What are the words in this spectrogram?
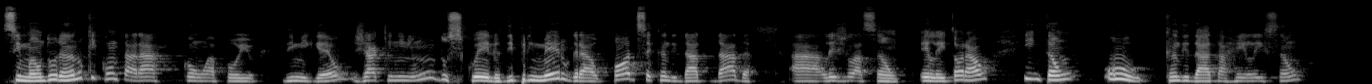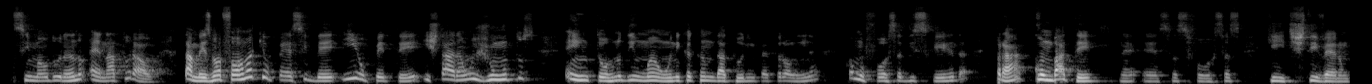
Simão Durano, que contará com o apoio de Miguel, já que nenhum dos coelhos de primeiro grau pode ser candidato, dada a legislação eleitoral, e então o candidato à reeleição, Simão Durano, é natural. Da mesma forma que o PSB e o PT estarão juntos em torno de uma única candidatura em Petrolina, como força de esquerda para combater né, essas forças que estiveram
